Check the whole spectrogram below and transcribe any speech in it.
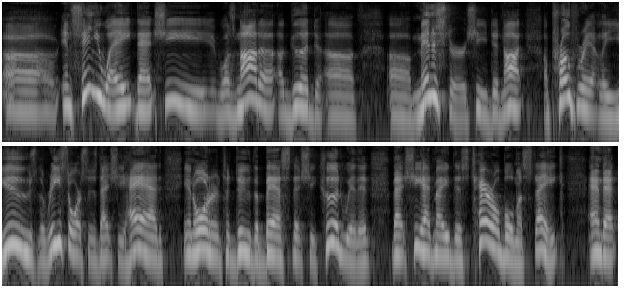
uh, insinuate that she was not a, a good uh, uh, minister. She did not appropriately use the resources that she had in order to do the best that she could with it, that she had made this terrible mistake, and that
